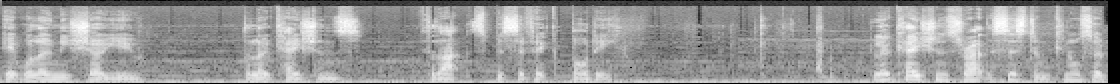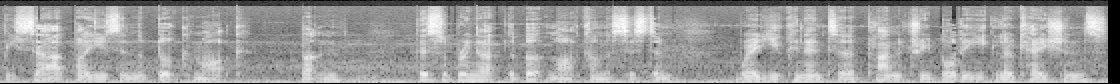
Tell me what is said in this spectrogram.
it will only show you the locations for that specific body. Locations throughout the system can also be set up by using the bookmark button. This will bring up the bookmark on the system where you can enter planetary body locations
